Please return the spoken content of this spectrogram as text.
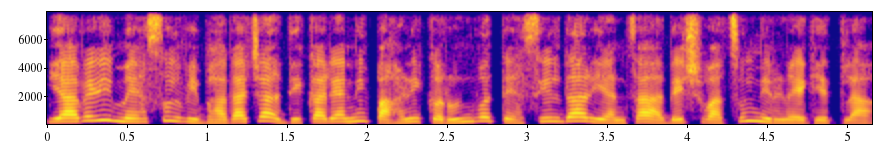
यावेळी महसूल विभागाच्या अधिकाऱ्यांनी पाहणी करून व तहसीलदार यांचा आदेश वाचून निर्णय घेतला.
